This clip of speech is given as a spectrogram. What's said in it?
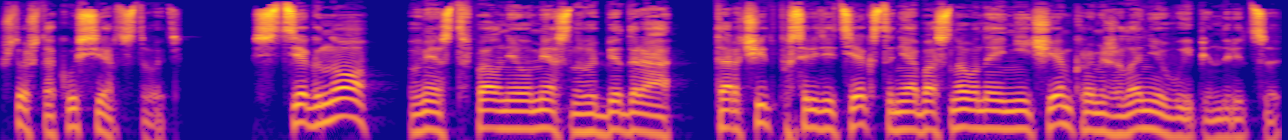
что ж так усердствовать? Стегно вместо вполне уместного бедра торчит посреди текста, необоснованное ничем, кроме желания выпендриться.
